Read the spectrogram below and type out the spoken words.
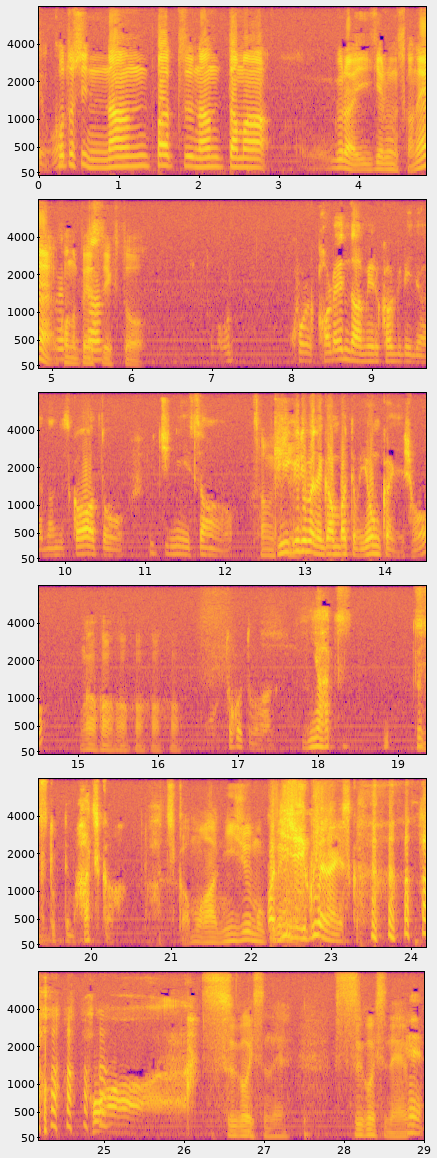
よ、今年何発何玉ぐらいいけるんですかね？えこのペースでいくと。う。これカレンダー見る限りでは何ですか？あと、1、2、3。3ギリギリまで頑張っても4回でしょ？あははははことは、2発ずつ取っても8か。8か。もう、あ、20目あ、前。20いくじゃないですか。ほすごいっすね。すごいっすー。ね。ね。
